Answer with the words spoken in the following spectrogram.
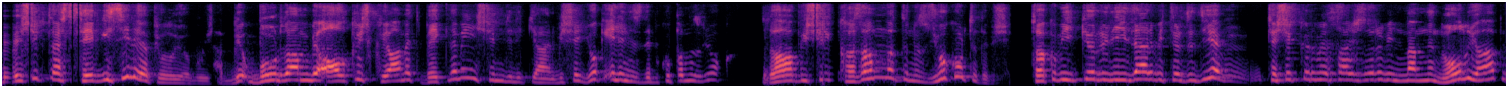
Beşiktaş sevgisiyle yapılıyor bu iş. Bir, buradan bir alkış kıyamet beklemeyin şimdilik yani. Bir şey yok elinizde bir kupanız yok. Daha bir şey kazanmadınız. Yok ortada bir şey. Takım ilk yarı lider bitirdi diye teşekkür mesajları bilmem ne. Ne oluyor abi?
